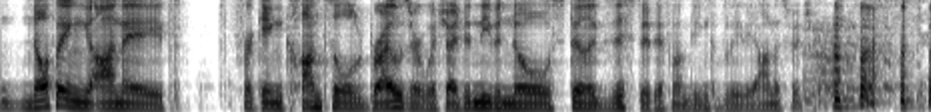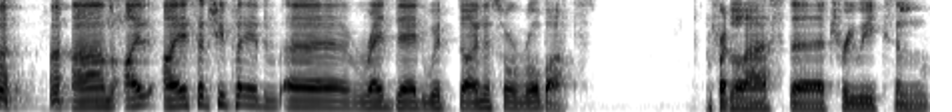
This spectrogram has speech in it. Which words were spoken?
Nothing on a freaking console browser, which I didn't even know still existed. If I'm being completely honest with you, um, I I essentially played uh, Red Dead with dinosaur robots for the last uh, three weeks, and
